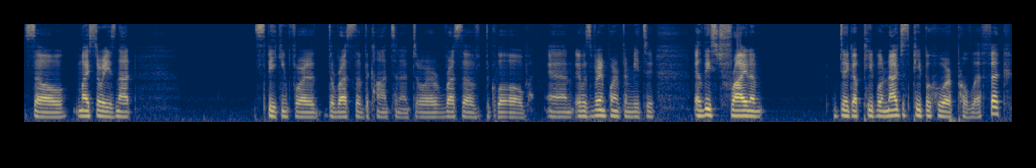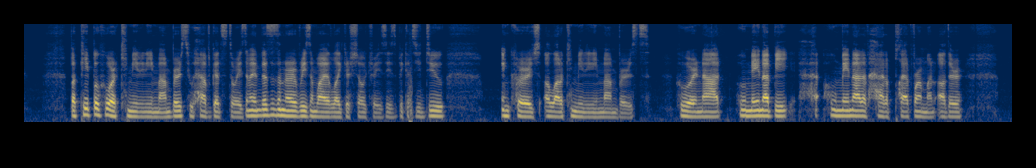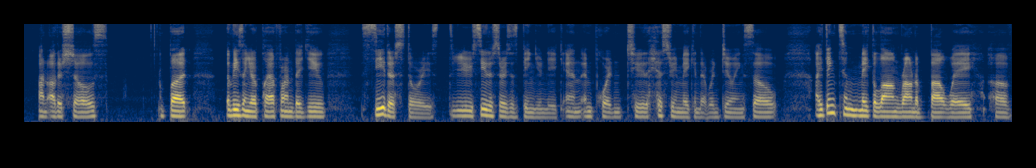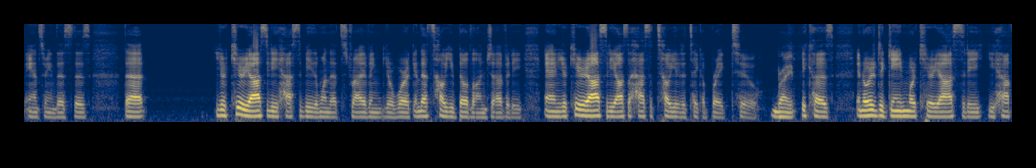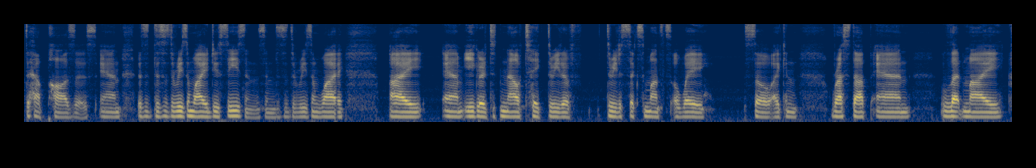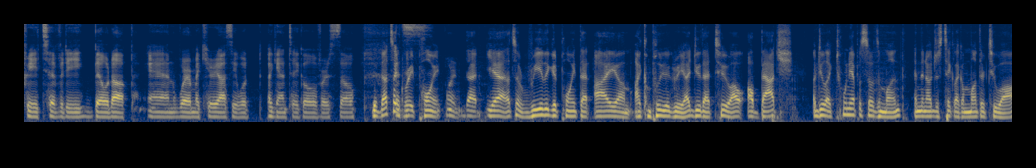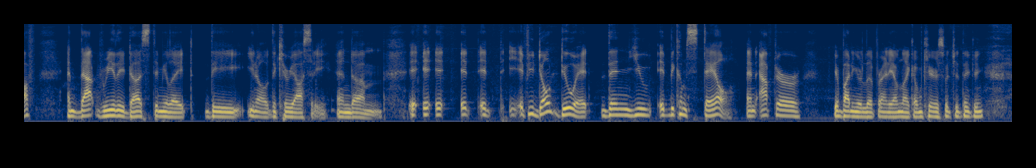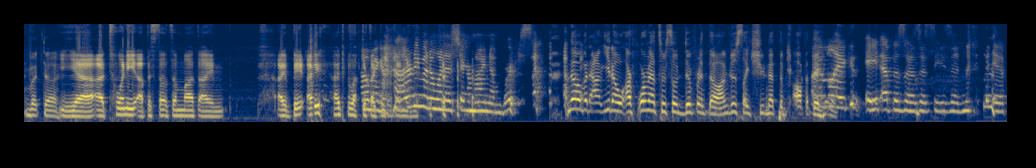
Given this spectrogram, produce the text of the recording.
So my story is not speaking for the rest of the continent or rest of the globe. And it was very important for me to at least try to dig up people, not just people who are prolific, but people who are community members who have good stories. And this is another reason why I like your show, Tracey, is because you do encourage a lot of community members who are not who may not be who may not have had a platform on other on other shows but at least on your platform that you see their stories. You see their stories as being unique and important to the history making that we're doing. So i think to make the long roundabout way of answering this is that your curiosity has to be the one that's driving your work and that's how you build longevity and your curiosity also has to tell you to take a break too Right. because in order to gain more curiosity, you have to have pauses. And this is this is the reason why I do seasons, and this is the reason why I am eager to now take three to three to six months away, so I can rest up and let my creativity build up, and where my curiosity would again take over. So Yeah, That's a great point. important. That yeah, that's a really good point. That I um I completely agree. I do that too. I'll I'll batch. I'll do like twenty episodes a month, and then I'll just take like a month or two off, and that really does stimulate the you know the curiosity. And um, it it it it, it if you don't do it, then you it becomes stale. And after you're biting your lip, Randy, I'm like I'm curious what you're thinking, but uh, yeah, uh, twenty episodes a month. I'm I be I I'd be lucky Oh if I my could God. I don't any. even want to share my numbers. no, but uh, you know our formats are so different though. I'm just like shooting at the off at the I'm hip. like eight episodes a season. If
